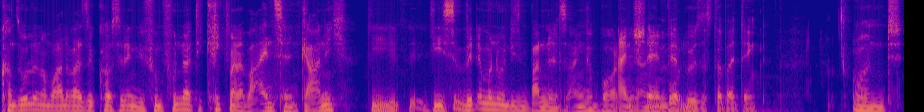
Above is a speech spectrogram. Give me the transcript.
Konsole normalerweise kostet irgendwie 500, die kriegt man aber einzeln gar nicht. Die, die ist, wird immer nur in diesen Bundles angeboten. Ein Stellen, wer Böses dabei denkt. Und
